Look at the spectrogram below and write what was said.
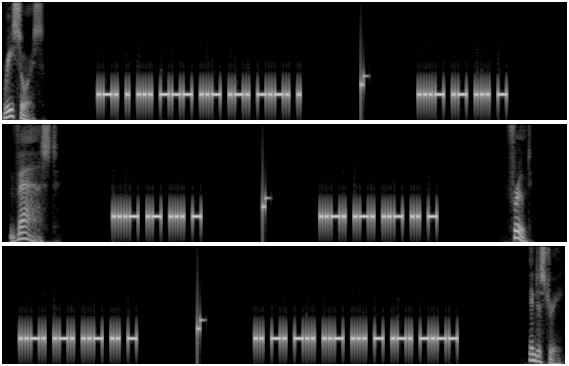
Resource. Vast. Fruit. Industry.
